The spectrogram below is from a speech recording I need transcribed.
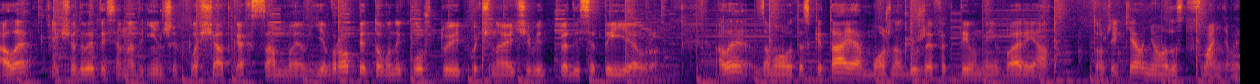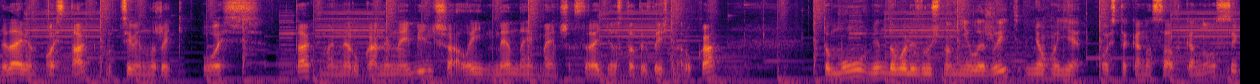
Але якщо дивитися на інших площадках саме в Європі, то вони коштують починаючи від 50 євро. Але замовити з Китая можна дуже ефективний варіант. Тож, яке у нього застосування? Виглядає він ось так. Руці він лежить ось так. У мене рука не найбільша, але й не найменша. Середньостатистична рука. Тому він доволі зручно в ній лежить. В нього є ось така насадка носик,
